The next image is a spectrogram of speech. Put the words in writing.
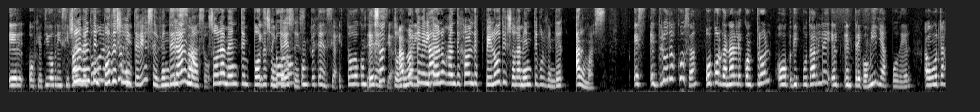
el objetivo principal. de Solamente en todas pos de sus intereses, vender Exacto. armas, solamente en pos de Es sus todo intereses. competencia, es todo competencia. Exacto, los norteamericanos han dejado el despelote solamente por vender armas. es, entre otras cosas, o por ganarle control o disputarle el, entre comillas, poder a otras,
